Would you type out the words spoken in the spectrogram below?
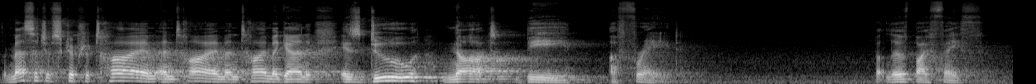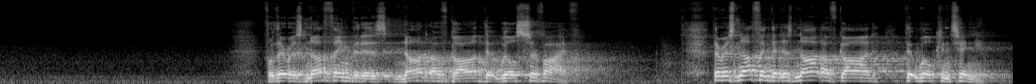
The message of Scripture, time and time and time again, is do not be afraid, but live by faith. For there is nothing that is not of God that will survive. There is nothing that is not of God that will continue.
